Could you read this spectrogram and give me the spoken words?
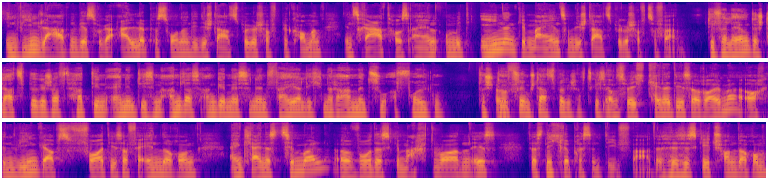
In Wien laden wir sogar alle Personen, die die Staatsbürgerschaft bekommen, ins Rathaus ein, um mit ihnen gemeinsam die Staatsbürgerschaft zu feiern. Die Verleihung der Staatsbürgerschaft hat in einem diesem Anlass angemessenen feierlichen Rahmen zu erfolgen. Das steht so im Staatsbürgerschaftsgesetz. Ich kenne diese Räume. Auch in Wien gab es vor dieser Veränderung ein kleines Zimmer, äh, wo das gemacht worden ist, das nicht repräsentativ war. Das heißt, es geht schon darum,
